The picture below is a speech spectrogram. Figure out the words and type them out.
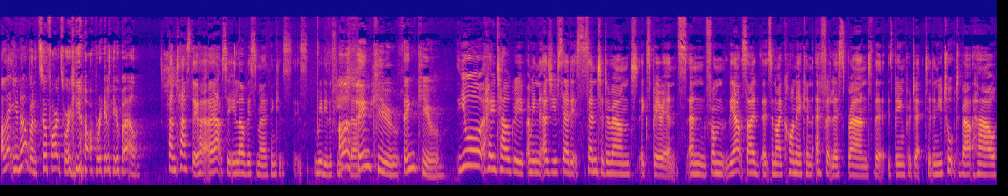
I'll let you know, but so far it's working out really well. Fantastic. I, I absolutely love Issimo. I think it's, it's really the future. Oh, thank you. Thank you. Your hotel group, I mean, as you've said, it's centered around experience. And from the outside, it's an iconic and effortless brand that is being projected. And you talked about how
